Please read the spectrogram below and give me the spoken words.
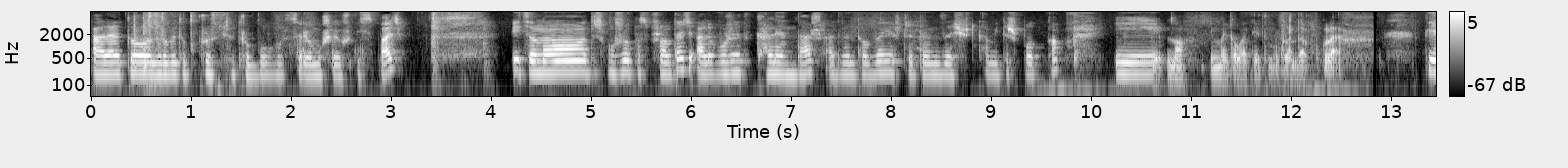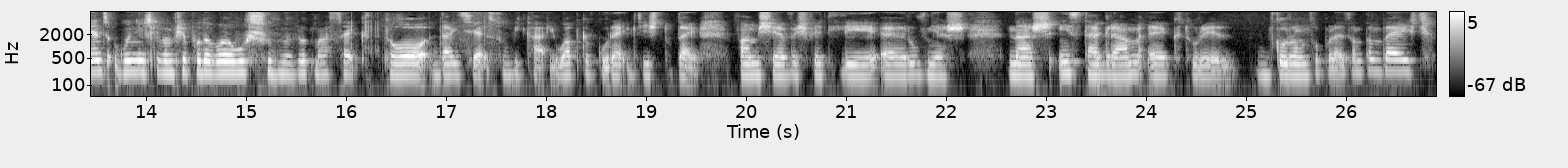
ale to zrobię to po prostu jutro, bo serio muszę już iść spać. I co, no też muszę posprzątać, ale włożę kalendarz adwentowy, jeszcze ten ze świeczkami też pod to. I no, i mega ładnie to wygląda w ogóle. Więc ogólnie, jeśli Wam się podobał siódmy vlogmasek, to dajcie subika i łapkę w górę i gdzieś tutaj Wam się wyświetli e, również nasz Instagram, e, który gorąco polecam tam wejść.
